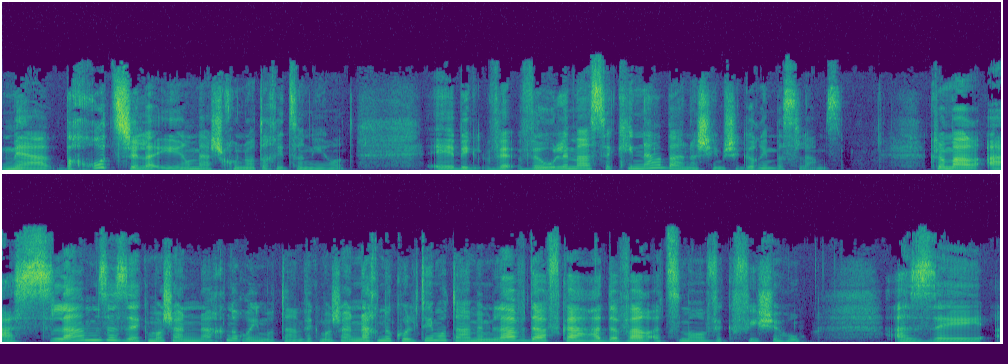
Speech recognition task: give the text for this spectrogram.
מה, בחוץ של העיר, מהשכונות החיצוניות, אה, והוא למעשה קינה באנשים שגרים בסלאמס. כלומר, הסלאמס הזה, כמו שאנחנו רואים אותם וכמו שאנחנו קולטים אותם, הם לאו דווקא הדבר עצמו וכפי שהוא. אז uh,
